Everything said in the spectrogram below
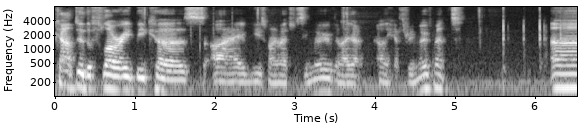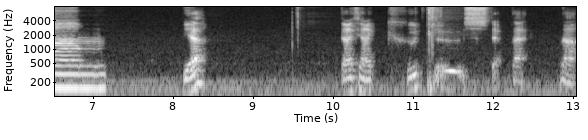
Can't do the flurry because I use my emergency move and I don't only have three movement. Um, yeah. The only thing I could do is step back. Nah.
